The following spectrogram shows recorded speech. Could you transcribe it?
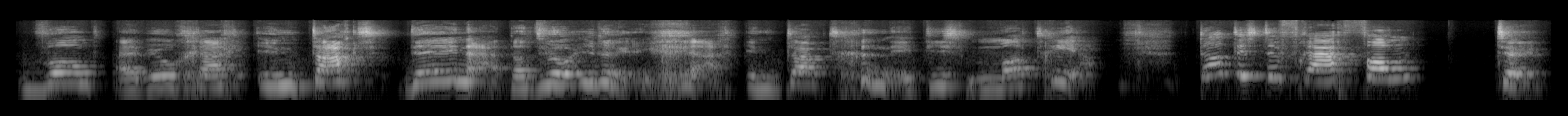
want hij wil graag intact DNA. Dat wil iedereen graag, intact genetisch materiaal. Dat is de vraag van Teun.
